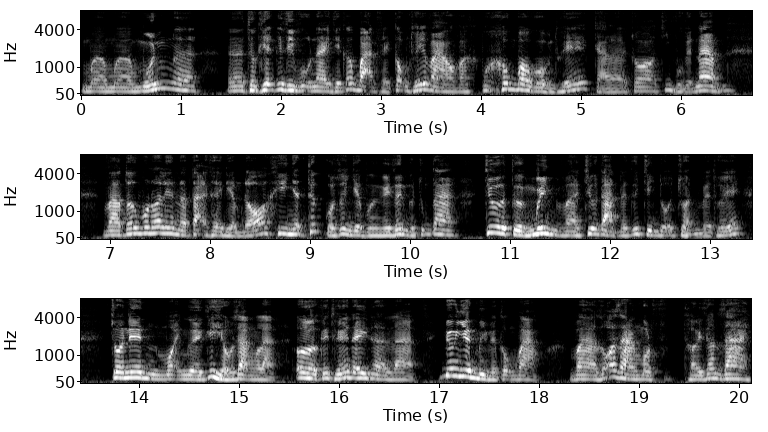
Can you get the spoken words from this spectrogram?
mà mà muốn uh, thực hiện cái dịch vụ này thì các bạn phải cộng thuế vào và không bao gồm thuế trả cho chính phủ Việt Nam. Và tôi muốn nói lên là tại thời điểm đó khi nhận thức của doanh nghiệp và người dân của chúng ta chưa tường minh và chưa đạt được cái trình độ chuẩn về thuế cho nên mọi người cứ hiểu rằng là ờ cái thuế đây là là đương nhiên mình phải cộng vào và rõ ràng một thời gian dài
